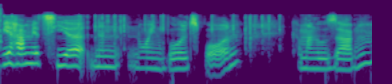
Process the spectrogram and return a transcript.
Wir haben jetzt hier einen neuen World Spawn. Kann man so sagen.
